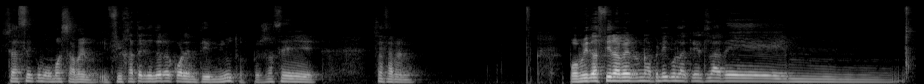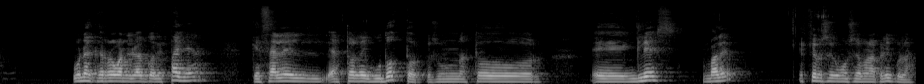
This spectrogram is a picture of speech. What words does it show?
se hace como más ameno. Y fíjate que dura 41 minutos, pero se hace, se hace ameno. Pues me he a ir a ver una película que es la de. Mmm, una que roba en el Banco de España, que sale el actor de Good Doctor, que es un actor eh, inglés, ¿vale? Es que no sé cómo se llama la película.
